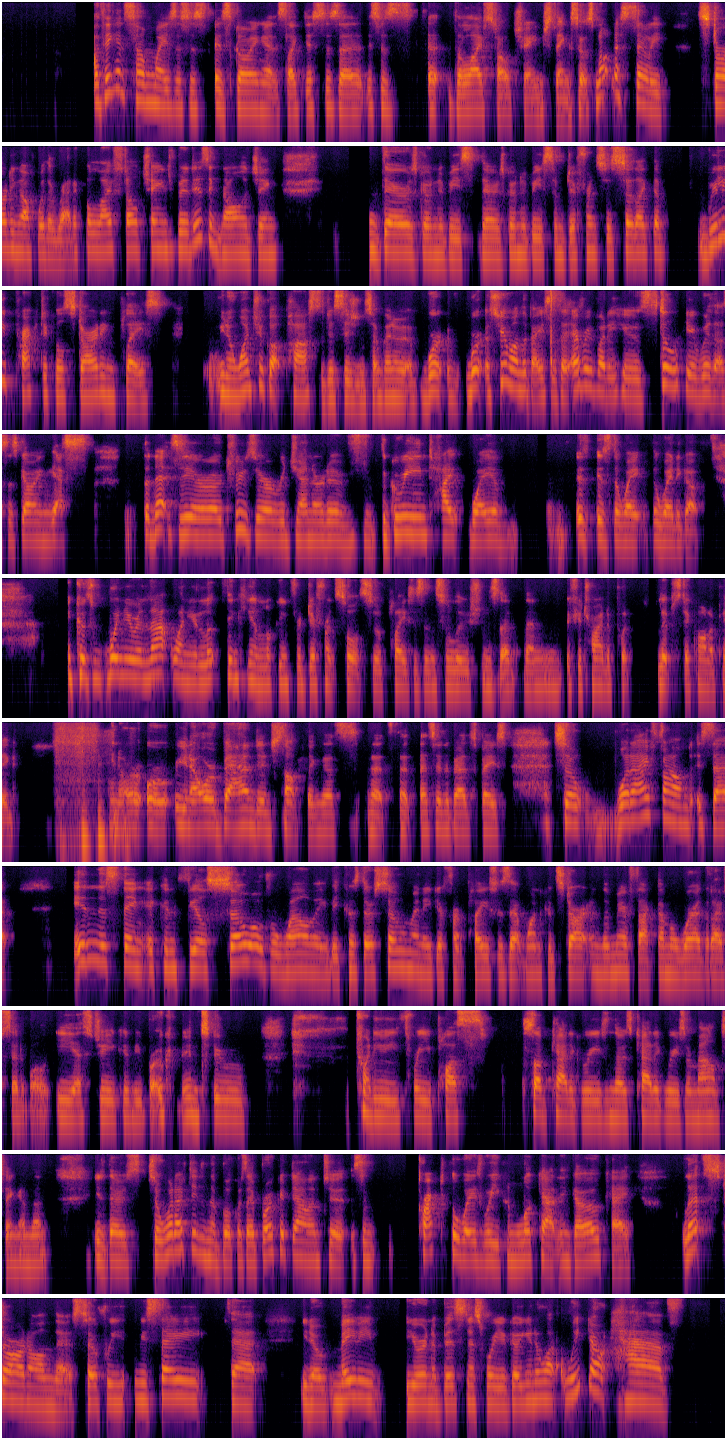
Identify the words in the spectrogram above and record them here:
I think in some ways this is is going. It's like this is a this is a, the lifestyle change thing. So it's not necessarily starting off with a radical lifestyle change, but it is acknowledging there's going to be there's going to be some differences. So like the really practical starting place. You know, once you've got past the decision, so I'm going to work, work assume on the basis that everybody who's still here with us is going, yes, the net zero, true zero, regenerative, the green type way of is, is the way the way to go because when you're in that one, you're look, thinking and looking for different sorts of places and solutions than, if you're trying to put lipstick on a pig, you know, or, or, you know, or bandage something that's that's that, that's in a bad space. So what I found is that in this thing, it can feel so overwhelming because there's so many different places that one could start. And the mere fact I'm aware that I've said, well, ESG can be broken into 23 plus subcategories and those categories are mounting. And then there's so what i did in the book was i broke it down into some practical ways where you can look at and go okay let's start on this. So if we we say that you know maybe you're in a business where you go you know what? We don't have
